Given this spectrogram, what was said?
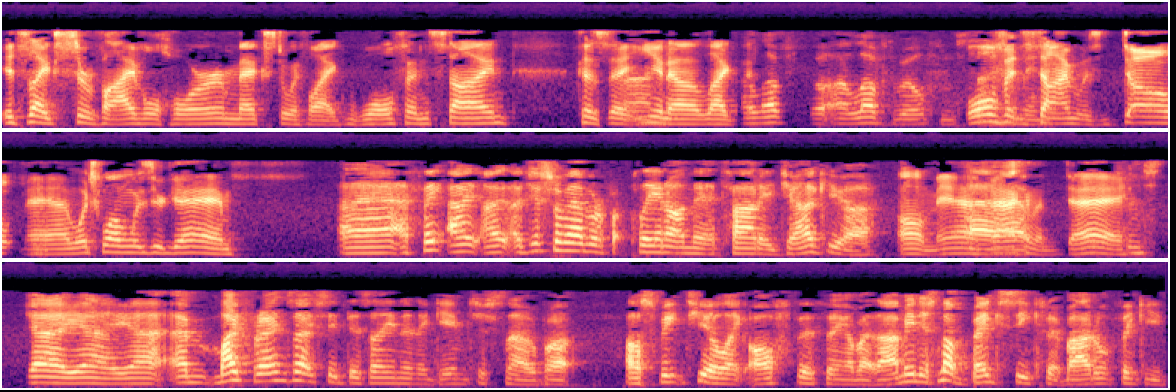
it's like survival horror mixed with like wolfenstein because Ah. you know like I loved I loved Wolfenstein. I mean, wolfenstein was dope man which one was your game Uh, I think I, I I just remember playing it on the Atari Jaguar. oh man Uh, back in the day Yeah, yeah, yeah. Um, my friend's actually designing a game just now, but I'll speak to you like off the thing about that. I mean, it's not big secret, but I don't think he.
